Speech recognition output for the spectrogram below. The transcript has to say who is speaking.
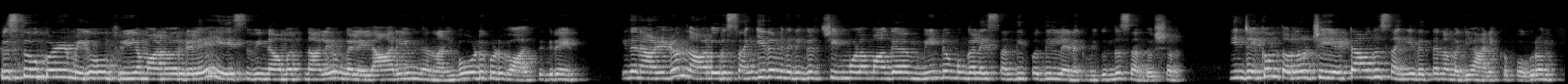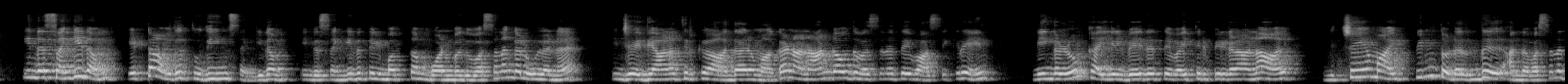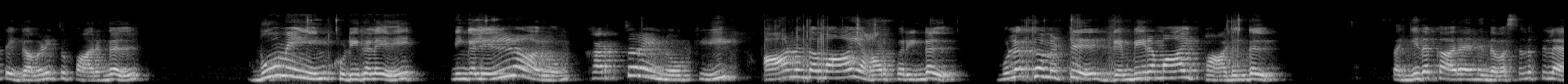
Speaker 1: கிறிஸ்துவுக்குள் மிகவும் பிரியமானவர்களே இயேசுவின் நாமத்தினாலே உங்கள் எல்லாரையும் நான் அன்போடு கூட வாழ்த்துகிறேன். இந்த நாளிலும் நாளொரு சங்கீதம் இந்த நிகழ்ச்சியின் மூலமாக மீண்டும் உங்களை சந்திப்பதில் எனக்கு மிகுந்த சந்தோஷம். இன்றைக்கும் தொண்ணூற்றி எட்டாவது சங்கீதத்தை நம்ம தியானிக்க போகிறோம். இந்த சங்கீதம் எட்டாவது துதியின் சங்கீதம். இந்த சங்கீதத்தில் மொத்தம் ஒன்பது வசனங்கள் உள்ளன. இன்றைய தியானத்திற்கு ஆதாரமாக நான் நான்காவது வசனத்தை வாசிக்கிறேன். நீங்களும் கையில் வேதத்தை வைத்திருப்பீர்களானால் நிச்சயமாய் பின்தொடர்ந்து அந்த வசனத்தை கவனித்து பாருங்கள். பூமியின் குடிகளே நீங்கள் எல்லாரும் கர்த்தரை நோக்கி ஆனந்தமாய் ஆர்ப்பரிங்கள். முழக்கமிட்டு கம்பீரமாய் பாடுங்கள். சங்கீதக்காரன் இந்த வசனத்துல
